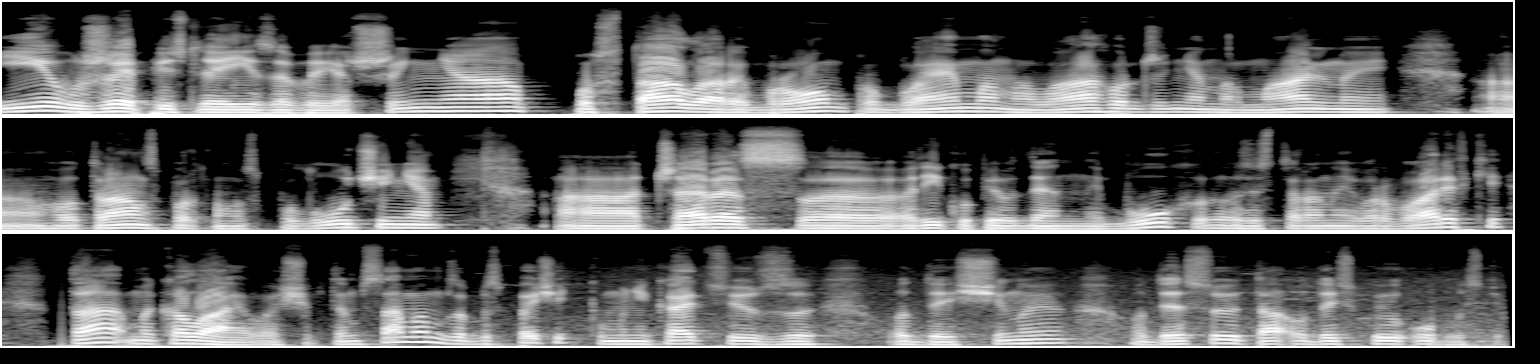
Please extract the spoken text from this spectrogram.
І вже після її завершення постала ребром проблема налагодження нормального транспортного сполучення через е, ріку Південний Буг зі сторони Варварівки та Миколаєва, щоб тим самим забезпечити комунікацію з Одещиною, Одесою та Одеською областю.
